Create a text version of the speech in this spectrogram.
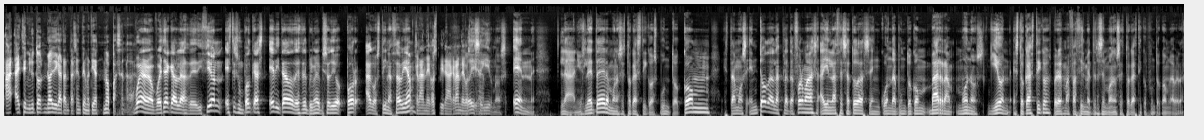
a, este minuto no llega tanta gente, Matías, no pasa nada. Bueno, pues ya que hablas de edición, este es un podcast editado desde el primer episodio por Agostina Zavia. Grande Agostina, grande Agostina. Podéis seguirnos en la newsletter, monosestocásticos.com. Estamos en todas las plataformas. Hay enlaces a todas en cuonda.com barra monos-estocásticos, pero es más fácil meterse en monosestocásticos.com, la verdad.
